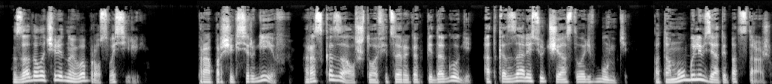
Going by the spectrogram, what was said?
— задал очередной вопрос Василий. Прапорщик Сергеев рассказал, что офицеры как педагоги отказались участвовать в бунте, потому были взяты под стражу.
